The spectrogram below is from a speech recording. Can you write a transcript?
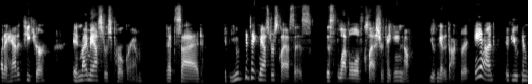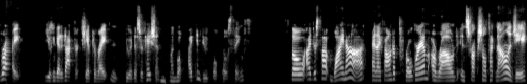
But I had a teacher in my master's program that said, if you can take master's classes, this level of class you're taking now, you can get a doctorate. And if you can write, you can get a doctorate. You have to write and do a dissertation. Mm-hmm. I'm like, well, I can do both those things. So I just thought, why not? And I found a program around instructional technology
